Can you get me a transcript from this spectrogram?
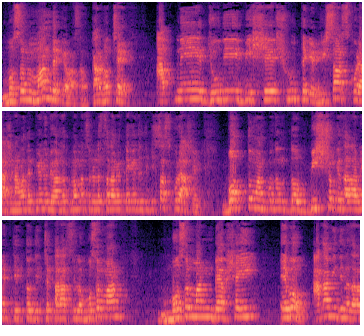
মুসলমানদেরকে বাঁচাও। কারণ হচ্ছে, আপনি যদি বিশ্বের শুরু থেকে রিসার্চ করে আসেন, আমাদের প্রিয় নবী হযরত মুহাম্মদ সাল্লাল্লাহু সাল্লামের থেকে যদি রিসার্চ করে আসেন বর্তমান পর্যন্ত বিশ্বকে যারা নেতৃত্ব দিচ্ছে, তারা ছিল মুসলমান মুসলমান ব্যবসায়ী এবং আগামী দিনে যারা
